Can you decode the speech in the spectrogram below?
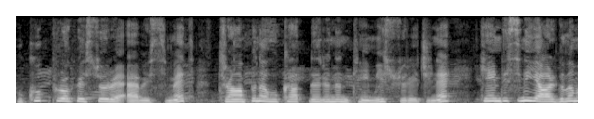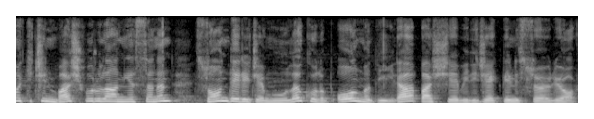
hukuk profesörü Abby Smith, Trump'ın avukatlarının temiz sürecine kendisini yargılamak için başvurulan yasanın son derece muğlak olup olmadığıyla başlayabileceklerini söylüyor.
